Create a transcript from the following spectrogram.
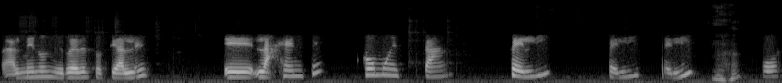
al menos mis redes sociales, eh, la gente, cómo está feliz, feliz, feliz por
